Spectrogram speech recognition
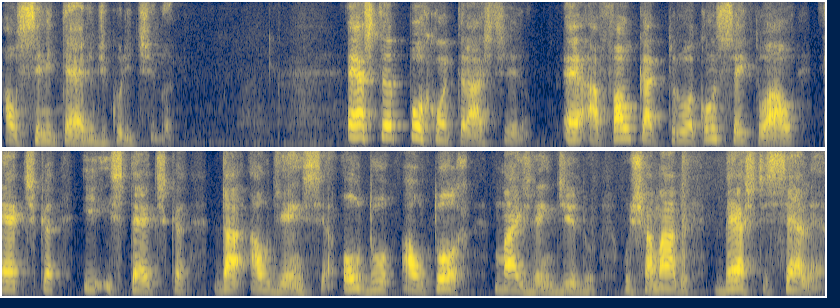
ao cemitério de Curitiba. Esta, por contraste, é a falcatrua conceitual, ética e estética da audiência ou do autor mais vendido, o chamado best-seller,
